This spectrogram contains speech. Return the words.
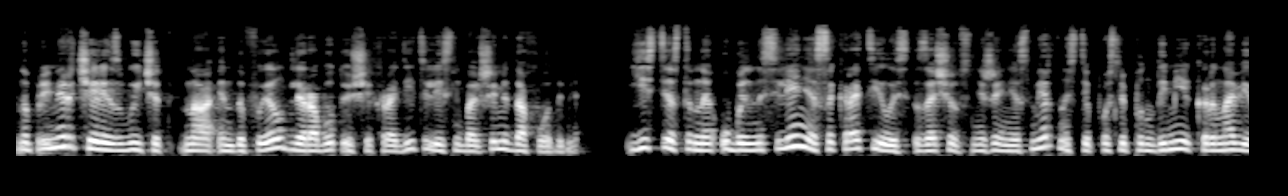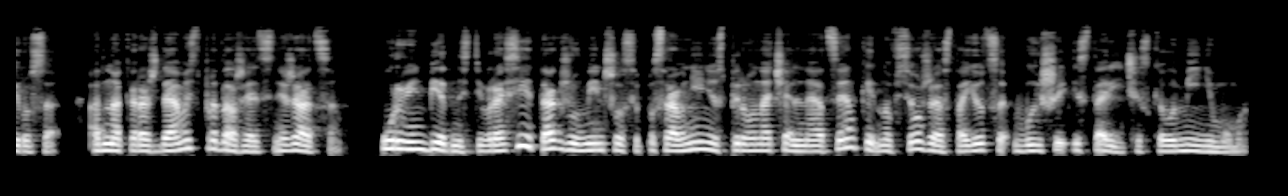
например, через вычет на НДФЛ для работающих родителей с небольшими доходами. Естественная убыль населения сократилась за счет снижения смертности после пандемии коронавируса, однако рождаемость продолжает снижаться. Уровень бедности в России также уменьшился по сравнению с первоначальной оценкой, но все же остается выше исторического минимума.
